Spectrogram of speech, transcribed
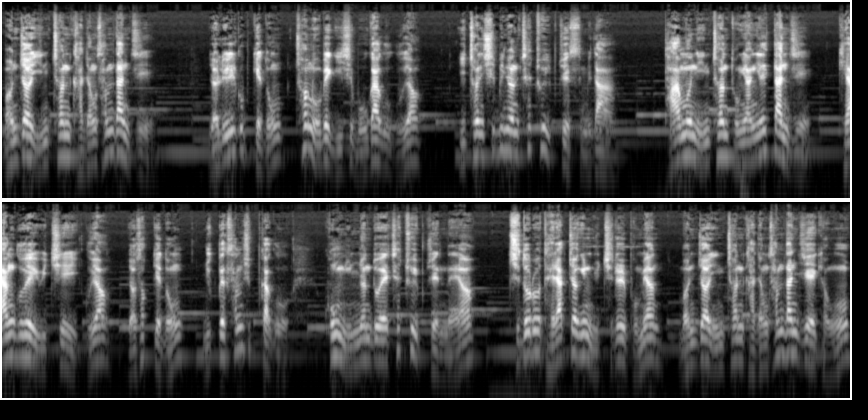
먼저 인천 가정 3단지 17개 동 1525가구고요. 2012년 최초 입주했습니다. 다음은 인천 동양 1단지 계양구에 위치해 있고요. 6개 동 630가구 06년도에 최초 입주했네요. 지도로 대략적인 위치를 보면 먼저 인천 가정 3단지의 경우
